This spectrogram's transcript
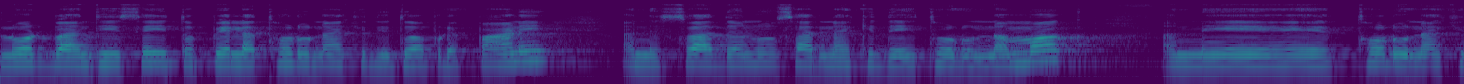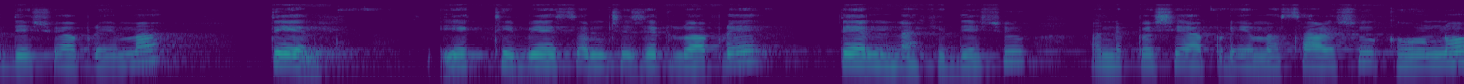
લોટ બાંધીએ છીએ, તો પહેલાં થોડું નાખી દીધું આપણે પાણી, અને સ્વાદ અનુસાર નાખી દઈએ થોડું નમક, અને થોડું નાખી દઈશું આપણે એમાં તેલ, એકથી બે ચમચી જેટલું આપણે તેલ નાખી દઈશું, અને પછી આપણે એમાં સાળશું ઘઉંનો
